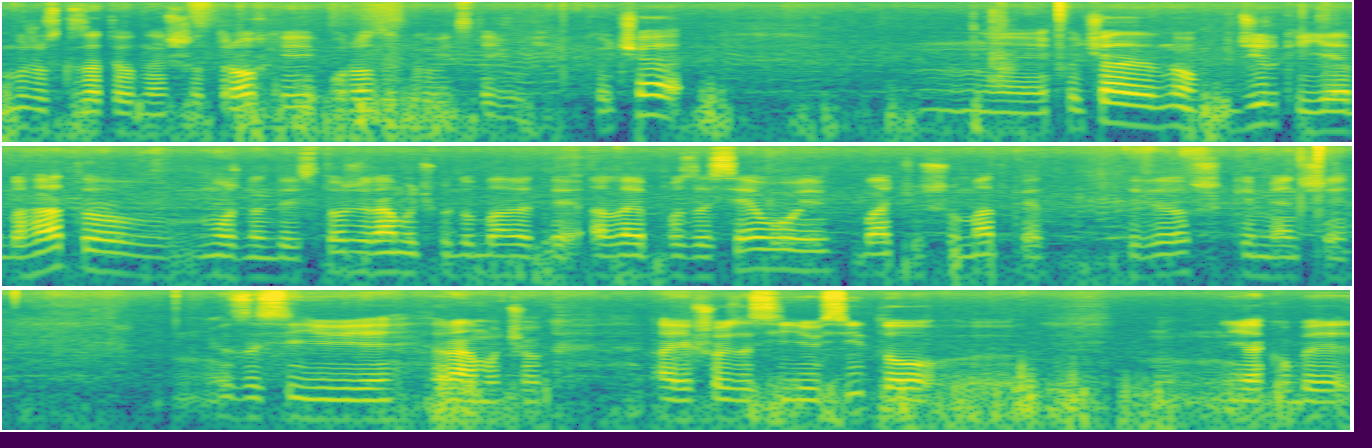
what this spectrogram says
можу сказати одне, що трохи у розвитку відстають. Хоча Хоча ну, бджілки є багато, можна десь теж рамочку додати, але по засіву бачу, що матка трошки менше засіює рамочок. А якщо засіє всі, то е, ну, якоби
